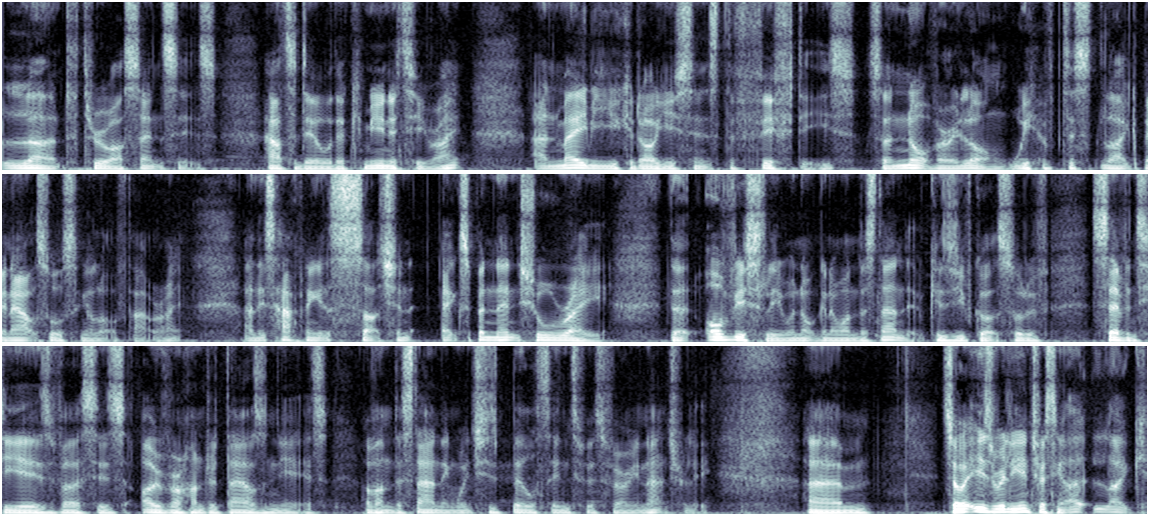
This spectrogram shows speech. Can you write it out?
learnt through our senses how to deal with a community right? And maybe you could argue since the 50s so not very long we have just like been outsourcing a lot of that right? And it's happening at such an exponential rate that obviously we're not going to understand it because you've got sort of 70 years versus over 100,000 years of understanding which is built into us very naturally um, so it is really interesting. I, like,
